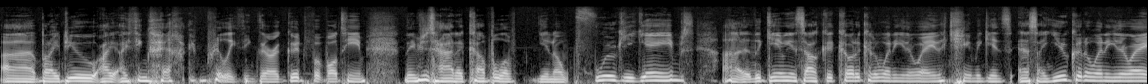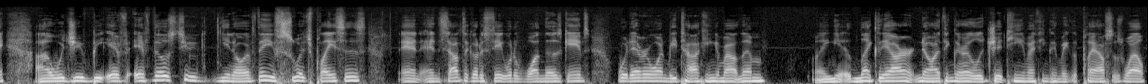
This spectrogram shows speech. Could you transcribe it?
uh, but I do. I, I think I really think they're they're a good football team. They've just had a couple of you know fluky games. Uh, the game against South Dakota could have went either way. The game against SIU could have went either way. Uh, would you be if if those two you know if they switched places and and South Dakota State would have won those games? Would everyone be talking about them? Like, like they are. No, I think they're a legit team. I think they make the playoffs as well.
